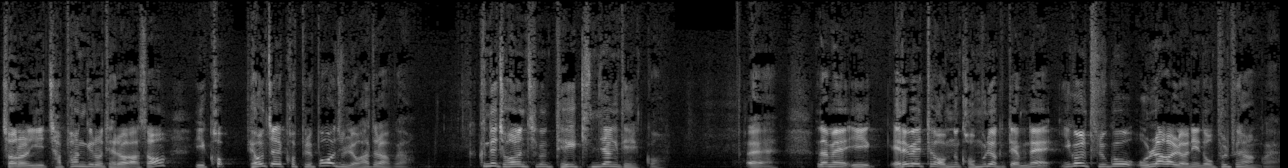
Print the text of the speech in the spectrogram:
저를 이 자판기로 데려가서 이 컵, 100원짜리 커피를 뽑아주려고 하더라고요. 근데 저는 지금 되게 긴장이 돼 있고, 예. 네. 그 다음에 이 엘리베이터가 없는 건물이었기 때문에 이걸 들고 올라가려니 너무 불편한 거예요.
